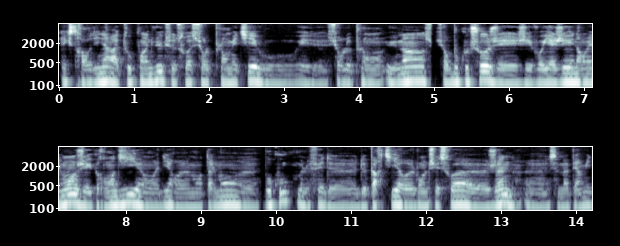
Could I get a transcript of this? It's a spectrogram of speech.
extraordinaire à tout point de vue, que ce soit sur le plan métier ou sur le plan humain, sur beaucoup de choses. J'ai voyagé énormément, j'ai grandi, on va dire euh, mentalement beaucoup. Le fait de, partir loin de chez soi jeune, ça m'a permis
